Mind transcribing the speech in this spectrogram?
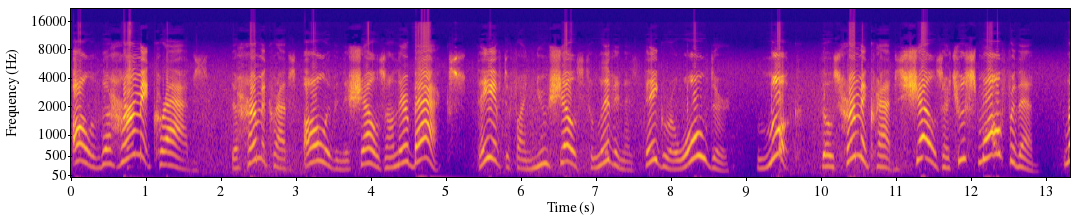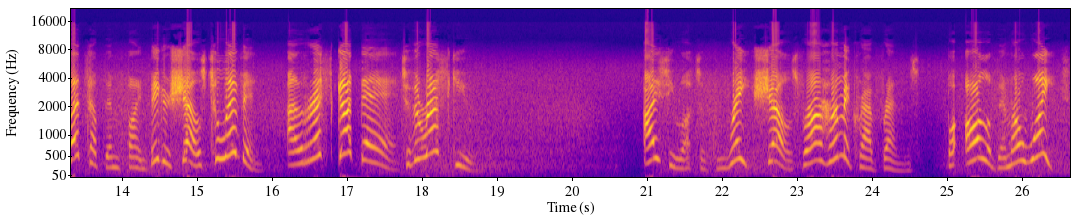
all of the hermit crabs. The hermit crabs all live in the shells on their backs. They have to find new shells to live in as they grow older. Look, those hermit crabs' shells are too small for them. Let's help them find bigger shells to live in. Al rescate! To the rescue! I see lots of great shells for our hermit crab friends, but all of them are white.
